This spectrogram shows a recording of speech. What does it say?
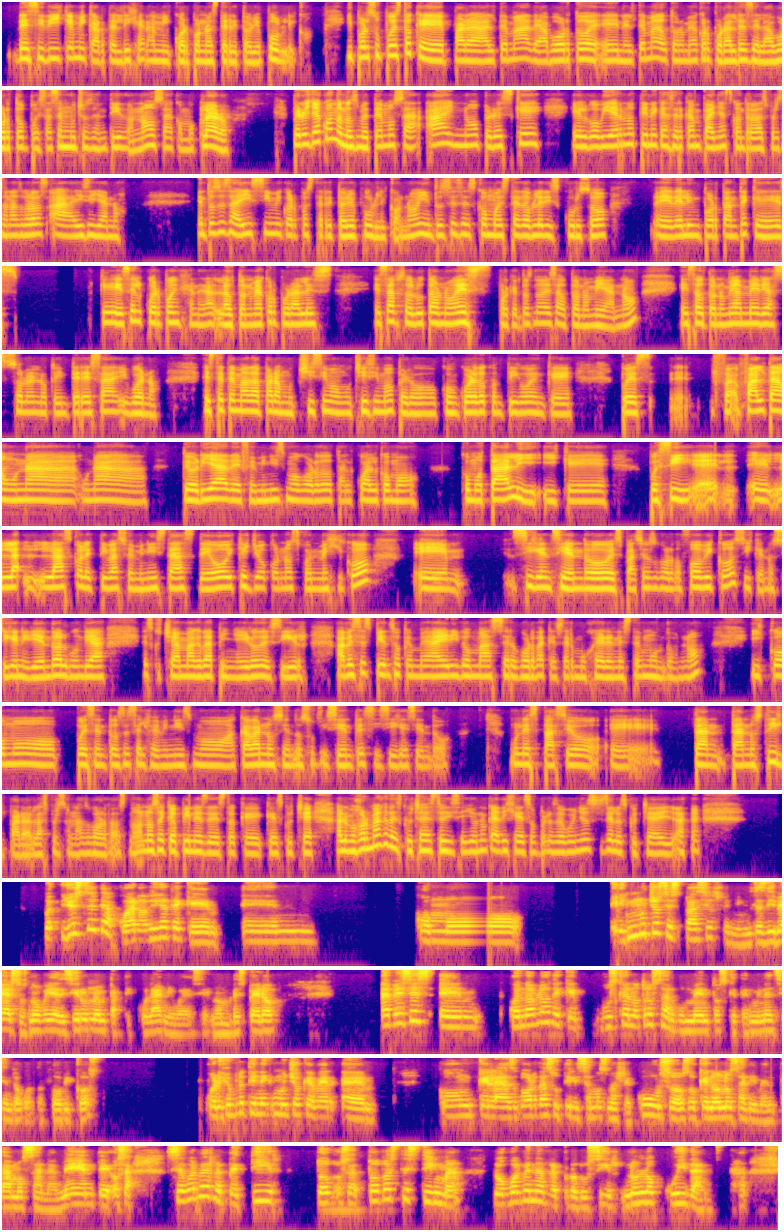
decidí que mi cartel dijera mi cuerpo no es territorio público. Y por supuesto que para el tema de aborto, en el tema de autonomía corporal desde el aborto, pues hace mucho sentido, ¿no? O sea, como claro. Pero ya cuando nos metemos a, ay, no, pero es que el gobierno tiene que hacer campañas contra las personas gordas, ah, ahí sí ya no. Entonces ahí sí mi cuerpo es territorio público, ¿no? Y entonces es como este doble discurso eh, de lo importante que es, que es el cuerpo en general. La autonomía corporal es, es absoluta o no es, porque entonces no es autonomía, ¿no? Es autonomía media solo en lo que interesa. Y bueno, este tema da para muchísimo, muchísimo, pero concuerdo contigo en que pues eh, fa falta una, una teoría de feminismo gordo tal cual como, como tal y, y que pues sí, las colectivas feministas de hoy que yo conozco en México eh, siguen siendo espacios gordofóbicos y que nos siguen hiriendo. Algún día escuché a Magda Piñeiro decir, a veces pienso que me ha herido más ser gorda que ser mujer en este mundo, ¿no? Y cómo pues entonces el feminismo acaba no siendo suficiente si sigue siendo un espacio eh, tan, tan hostil para las personas gordas, ¿no? No sé qué opines de esto que, que escuché. A lo mejor Magda escucha esto y dice, yo nunca dije eso, pero según yo sí se lo escuché a ella. Pues yo estoy de acuerdo, fíjate que eh, como en muchos espacios feministas diversos, no voy a decir uno en particular ni voy a decir nombres, pero a veces eh, cuando hablo de que buscan otros argumentos que terminan siendo gordofóbicos, por ejemplo, tiene mucho que ver eh, con que las gordas utilizamos más recursos o que no nos alimentamos sanamente, o sea, se vuelve a repetir todo, o sea, todo este estigma lo vuelven a reproducir, no lo cuidan.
